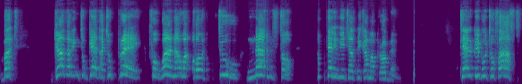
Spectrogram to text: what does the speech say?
But gathering together to pray for one hour or two non-stop, I'm telling you, it has become a problem. Tell people to fast.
